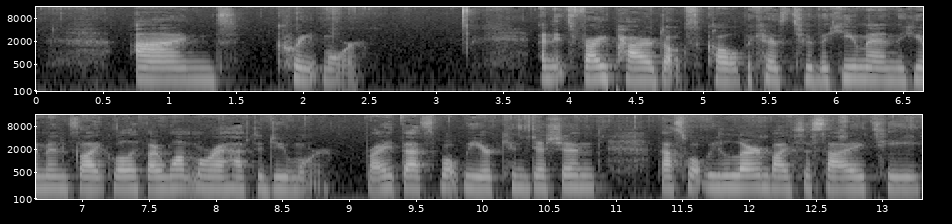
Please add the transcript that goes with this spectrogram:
and create more. And it's very paradoxical because to the human, the human's like, well, if I want more, I have to do more, right? That's what we are conditioned. That's what we learn by society.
